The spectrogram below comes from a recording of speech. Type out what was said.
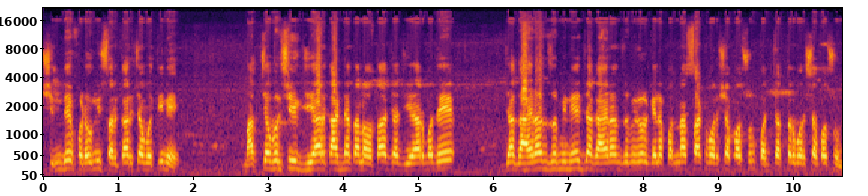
शिंदे फडणवीस सरकारच्या वतीने मागच्या वर्षी एक जी आर काढण्यात आला होता ज्या जी आरमध्ये ज्या गायरान जमीन आहेत ज्या गायरान जमिनीवर गेल्या पन्नास साठ वर्षापासून पंच्याहत्तर वर्षापासून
